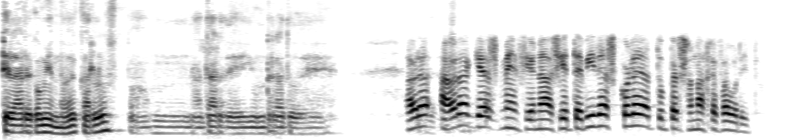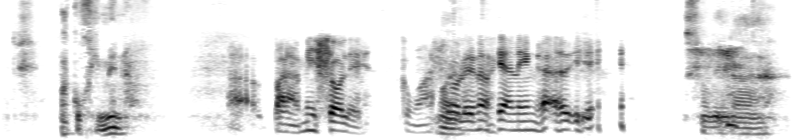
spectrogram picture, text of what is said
Te la recomiendo, ¿eh, Carlos? Para una tarde y un rato de. Ahora, ahora que has mencionado Siete Vidas, ¿cuál era tu personaje favorito? Paco Jimeno. Ah, para mí, Sole. Como a Sole no había ni nadie. Sole era.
